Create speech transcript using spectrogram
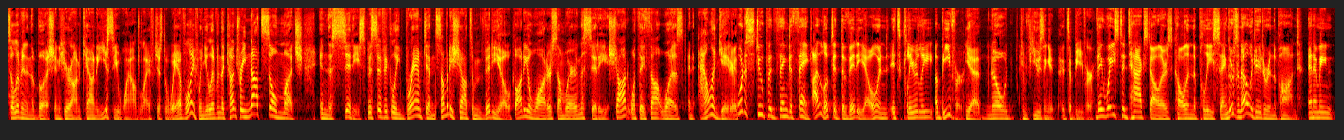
So, living in the bush in Huron County, you see wildlife, just a way of life. When you live in the country, not so much in the city, specifically Brampton. Somebody shot some video, body of water somewhere in the city, shot what they thought was an alligator. What a stupid thing to think. I looked at the video and it's clearly a beaver. Yeah, no confusing it. It's a beaver. They wasted tax dollars calling the police saying there's an alligator in the pond. And I mean,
